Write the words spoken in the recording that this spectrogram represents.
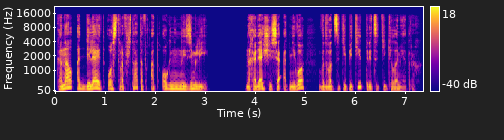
канал отделяет остров Штатов от огненной земли, находящейся от него в 25-30 километрах.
